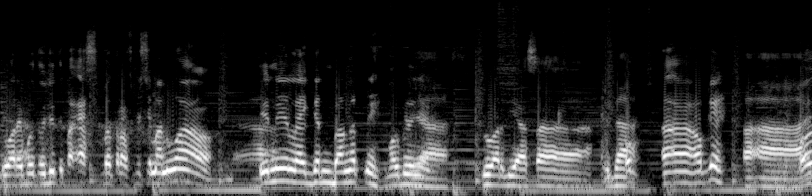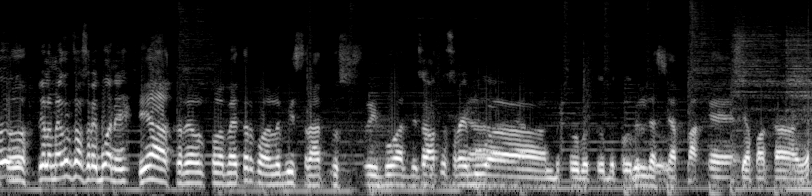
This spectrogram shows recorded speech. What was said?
2007 tipe S bertransmisi manual. Ya, ini legend banget nih mobilnya. Ya luar biasa. Udah. Oh, Ah, oke. Ah, ah, oh itu kilometer 100 ribuan ya? Iya, kilo- kilometer kurang lebih 100 ribuan. 100 ribuan. Betul betul betul Mobil udah betul. siap pakai. siap pakai ya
